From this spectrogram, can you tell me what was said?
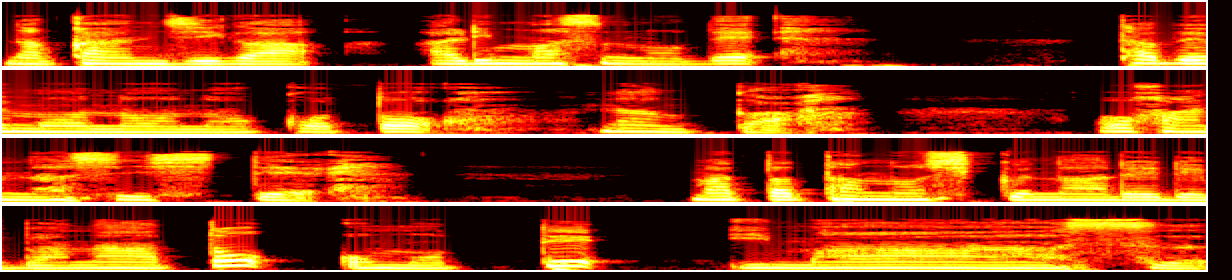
な感じがありますので、食べ物のことなんかお話しして、また楽しくなれればなと思っています。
